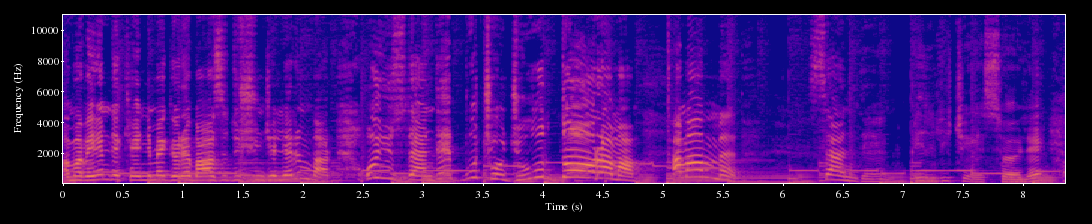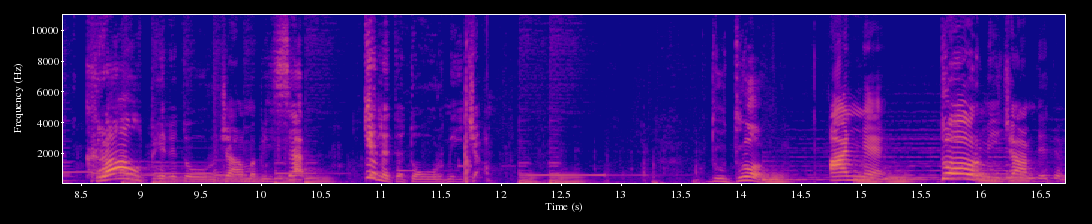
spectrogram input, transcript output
Ama benim de kendime göre bazı düşüncelerim var. O yüzden de bu çocuğu doğuramam. Tamam mı? Sen de Periliçe'ye söyle, kral peri doğuracağımı bilsem gene de doğurmayacağım. Dudu. Anne, doğurmayacağım dedim.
